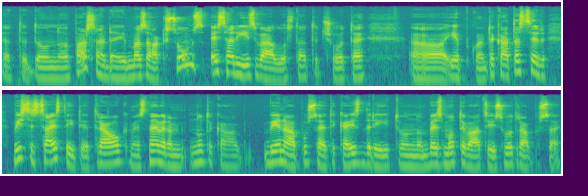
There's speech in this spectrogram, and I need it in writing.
tātad, un pārstrādē ir mazākas summas. Es arī izvēlos tātad, šo te, uh, iepakojumu. Tas ir visi saistītie trauki. Mēs nevaram nu, vienā pusē tikai izdarīt un bez motivācijas otrā pusē.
